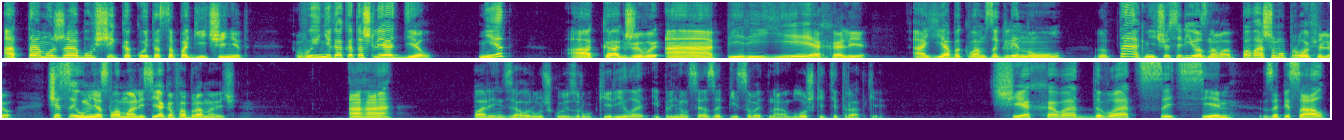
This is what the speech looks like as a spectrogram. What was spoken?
а там уже обувщик какой-то сапоги чинит. Вы никак отошли от дел? Нет? А как же вы... А, переехали. А я бы к вам заглянул. Так, ничего серьезного, по вашему профилю. Часы у меня сломались, Яков Абрамович. Ага. Парень взял ручку из рук Кирилла и принялся записывать на обложке тетрадки. Чехова, 27. Записал.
